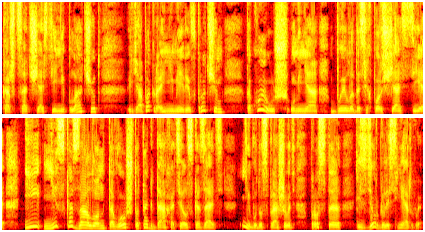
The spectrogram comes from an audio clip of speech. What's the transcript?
Кажется, от счастья не плачут. Я, по крайней мере. Впрочем, какое уж у меня было до сих пор счастье. И не сказал он того, что тогда хотел сказать. Не буду спрашивать, просто издергались нервы.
